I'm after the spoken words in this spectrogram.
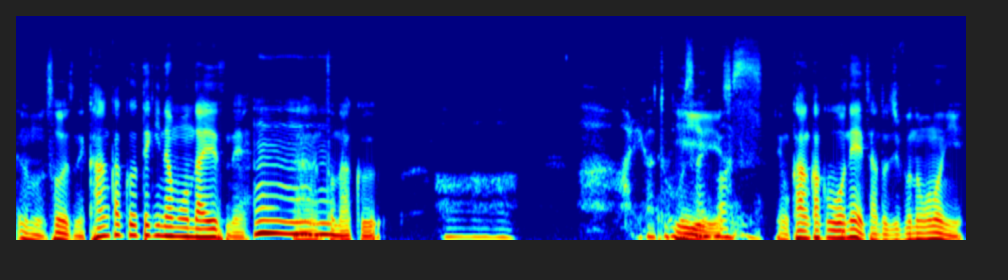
うん、そうですね。感覚的な問題ですね。うん。なんとなく。あーありがとうございいえいえます。でも感覚をね、ちゃんと自分のものに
